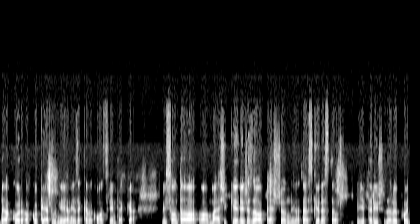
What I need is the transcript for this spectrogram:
de akkor, akkor kell tudni élni ezekkel a konsztréntekkel. Viszont a, a másik kérdés, ez a passion, illetve ezt kérdezte a Péter is az előbb, hogy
